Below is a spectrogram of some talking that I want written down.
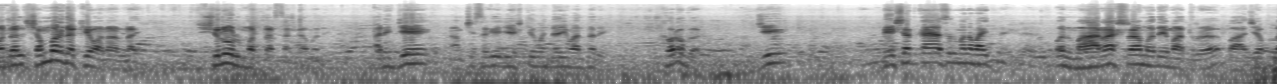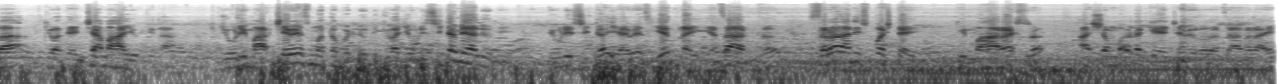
बदल शंभर टक्के होणार नाही शिरूर मतदारसंघामध्ये. आणि जे आमची सगळी ज्येष्ठ मंडळी म्हणतात आहे खरोखर जी देशात काय असेल मला माहीत नाही पण महाराष्ट्रामध्ये मात्र भाजपला किंवा त्यांच्या महायुतीला जेवढी मागच्या वेळेस मतं पडली होती किंवा जेवढी सीटं मिळाली होती तेवढी सीटं यावेळेस येत नाही याचा अर्थ सरळ आणि स्पष्ट आहे की महाराष्ट्र हा शंभर टक्के यांच्या विरोधात जाणार आहे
